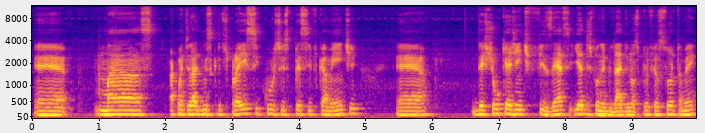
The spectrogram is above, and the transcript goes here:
é, mas a quantidade de inscritos para esse curso especificamente é, deixou que a gente fizesse, e a disponibilidade do nosso professor também,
